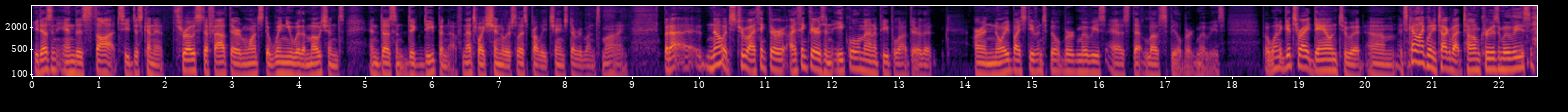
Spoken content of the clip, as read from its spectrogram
he doesn't end his thoughts. He just kind of throws stuff out there and wants to win you with emotions and doesn't dig deep enough. And that's why Schindler's List probably changed everyone's mind. But I, no, it's true. I think there. I think there's an equal amount of people out there that are annoyed by Steven Spielberg movies as that love Spielberg movies. But when it gets right down to it, um, it's kind of like when you talk about Tom Cruise movies.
